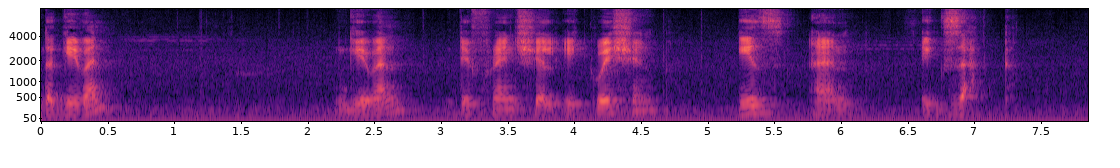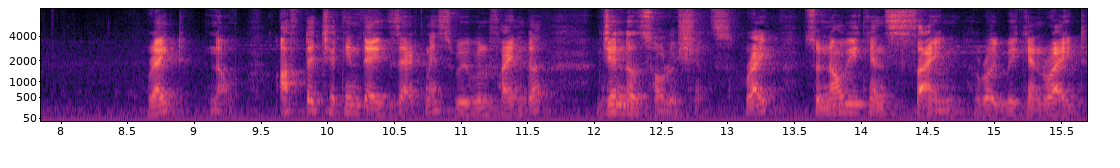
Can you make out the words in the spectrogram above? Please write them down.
The given given differential equation is an exact right? Now after checking the exactness we will find the general solutions right? So now we can sign right we can write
